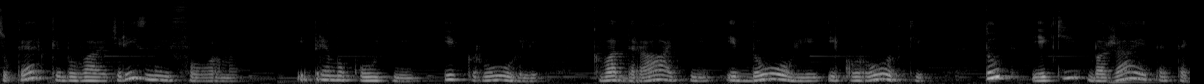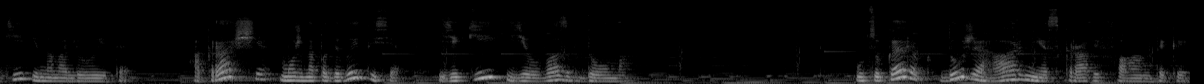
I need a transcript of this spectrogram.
Цукерки бувають різної форми, і прямокутні, і круглі, квадратні, і довгі, і короткі. Тут, які бажаєте, такі і намалюєте. А краще можна подивитися, які є у вас вдома. У цукерок дуже гарні яскраві фантики.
